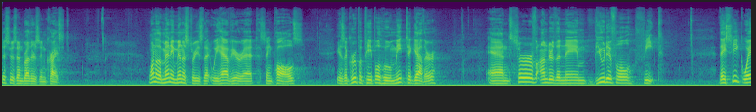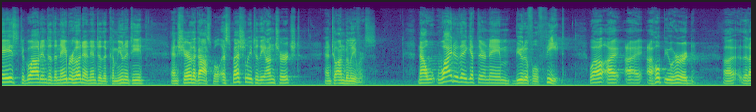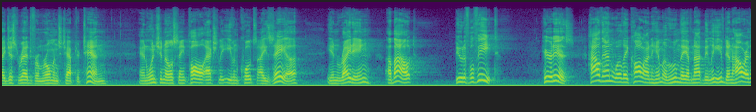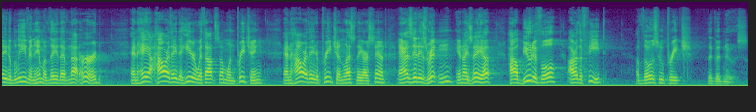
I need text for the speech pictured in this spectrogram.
sisters and brothers in Christ. One of the many ministries that we have here at St. Paul's is a group of people who meet together and serve under the name Beautiful Feet. They seek ways to go out into the neighborhood and into the community and share the gospel, especially to the unchurched and to unbelievers. Now, why do they get their name Beautiful Feet? Well, I, I, I hope you heard uh, that I just read from Romans chapter 10. And wouldn't you know, St. Paul actually even quotes Isaiah in writing about beautiful feet. Here it is. How then will they call on him of whom they have not believed? And how are they to believe in him of they that have not heard? And how are they to hear without someone preaching? And how are they to preach unless they are sent? As it is written in Isaiah, how beautiful are the feet of those who preach the good news.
